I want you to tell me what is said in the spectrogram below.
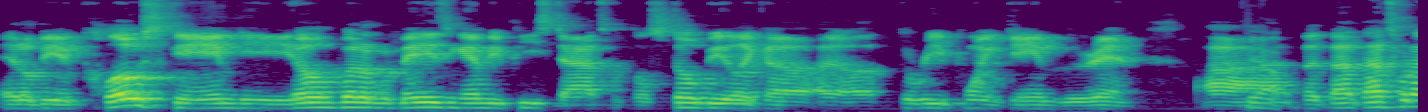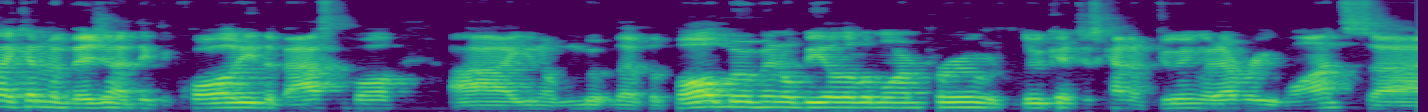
It'll be a close game. He, he'll put up amazing MVP stats, but they'll still be like a, a three point game that they're in. Uh, yeah. that, that, that's what I kind of envision. I think the quality of the basketball, uh, you know, the, the, ball movement will be a little more improved. Luka just kind of doing whatever he wants. Uh,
